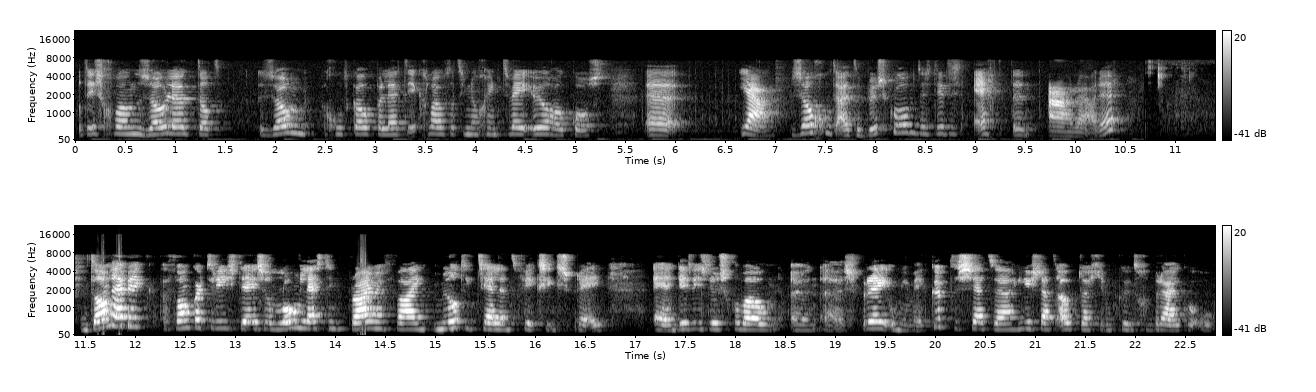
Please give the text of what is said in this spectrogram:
Het is gewoon zo leuk dat zo'n goedkoop palet, ik geloof dat hij nog geen 2 euro kost, uh, ja, zo goed uit de bus komt. Dus dit is echt een aanrader. Dan heb ik van Catrice deze Long Lasting Fine Multi-Talent Fixing Spray. En dit is dus gewoon een uh, spray om je make-up te zetten. Hier staat ook dat je hem kunt gebruiken om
